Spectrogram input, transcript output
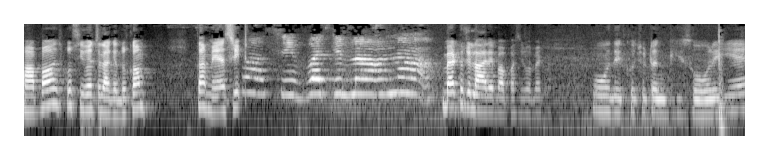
पापा इसको शिवा चला के दो। कम कम है सीट बैठो चला रहे पापा शिवा बैठो। वो देखो चुटंकी सो रही है।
